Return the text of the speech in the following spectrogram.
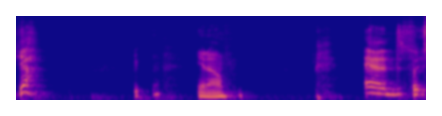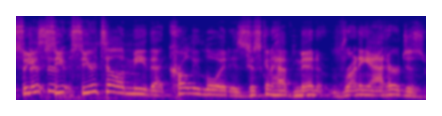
Yeah. You know. And So, so, you're, this so, you're, so you're telling me that Carli Lloyd is just going to have men running at her, just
